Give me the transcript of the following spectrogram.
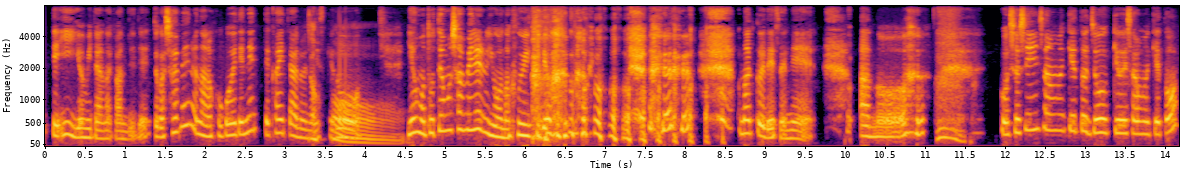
っていいよみたいな感じで、とか喋るなら小声でねって書いてあるんですけど、あいやもうとても喋れるような雰囲気ではなくですね、あの、こう初心者向けと上級者向けと、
